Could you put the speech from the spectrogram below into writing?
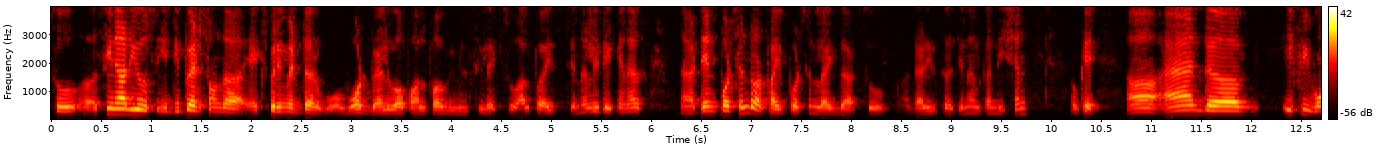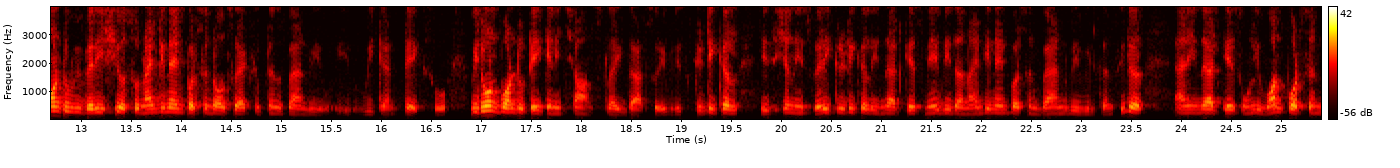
so, uh, scenarios it depends on the experimenter what value of alpha we will select. So, alpha is generally taken as uh, 10 percent or 5 percent like that. So, that is the general condition okay. Uh, and uh, if we want to be very sure, so 99 percent also acceptance band we, we can take. So, we do not want to take any chance like that. So, if it is critical decision is very critical in that case maybe the 99 percent band we will consider and in that case only 1 percent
